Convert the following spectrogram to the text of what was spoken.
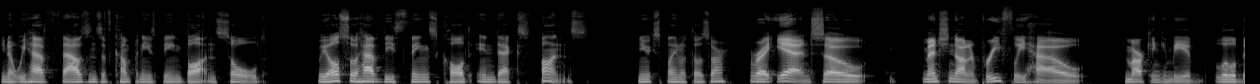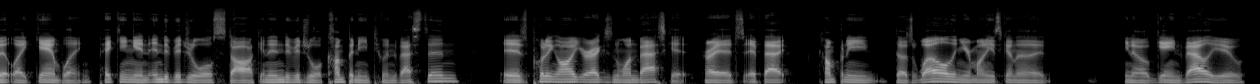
you know, we have thousands of companies being bought and sold. We also have these things called index funds. Can you explain what those are? Right. Yeah. And so mentioned on it briefly how marketing can be a little bit like gambling. Picking an individual stock, an individual company to invest in is putting all your eggs in one basket, right? It's if that company does well, then your money's going to, you know, gain value.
